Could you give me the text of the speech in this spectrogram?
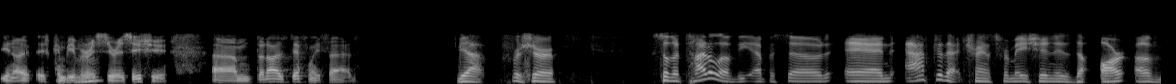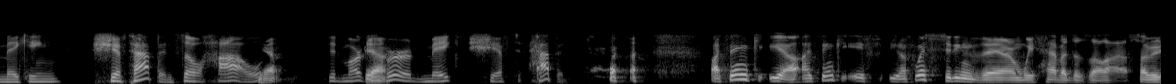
you know, it can be a very Mhm. serious issue. Um, but I was definitely sad. Yeah, for sure. So the title of the episode and after that transformation is the art of making shift happen. So how Yeah. did Marcus Yeah. Bird make shift happen? I think, yeah, I think if you know if we're sitting there and we have a desire, so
